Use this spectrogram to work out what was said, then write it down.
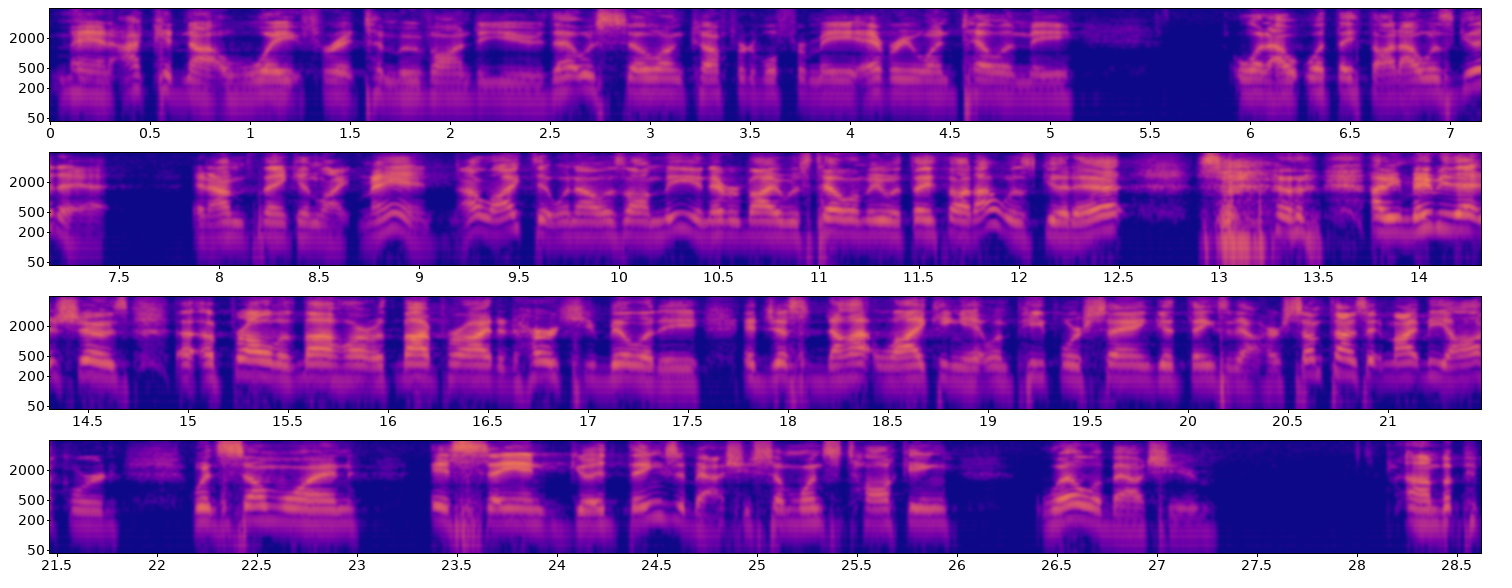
man, I could not wait for it to move on to you. That was so uncomfortable for me. Everyone telling me what, I, what they thought I was good at. And I'm thinking, like, man, I liked it when I was on me, and everybody was telling me what they thought I was good at. So, I mean, maybe that shows a problem with my heart, with my pride and her humility, and just not liking it when people are saying good things about her. Sometimes it might be awkward when someone is saying good things about you, someone's talking well about you. Um, but p-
